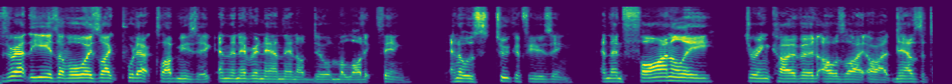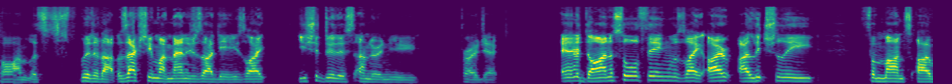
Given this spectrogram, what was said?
Throughout the years, I've always like put out club music, and then every now and then I'd do a melodic thing, and it was too confusing. And then finally, during COVID, I was like, "All right, now's the time. Let's split it up." It was actually my manager's idea. He's like, "You should do this under a new project." And the dinosaur thing was like, I I literally for months, I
